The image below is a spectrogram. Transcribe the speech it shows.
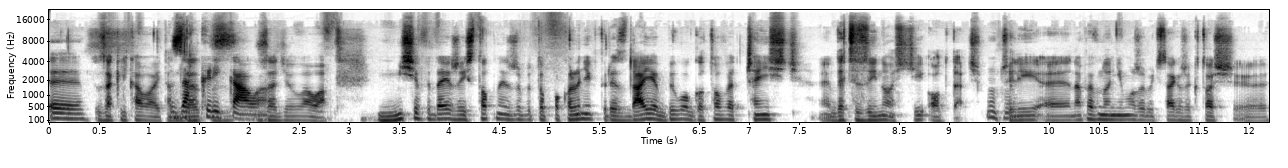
y, zaklikała i tam za- Zaklikała. z- zadziałała. Mi się wydaje, że istotne jest, żeby to pokolenie, które zdaje, było gotowe część decyzyjności oddać. Mhm. Czyli e, na pewno nie może być tak, że ktoś e,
